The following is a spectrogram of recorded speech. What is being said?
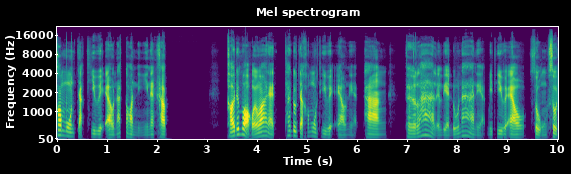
ข้อมูลจาก TVL ณตอนนี้นะครับ เขาได้บอกไว้ว่าเนี่ยถ้าดูจากข้อมูล TVL เนี่ยทางเทอร่าหรือเหรียญลูน่าเนี่ยมี TVL สูงสุด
